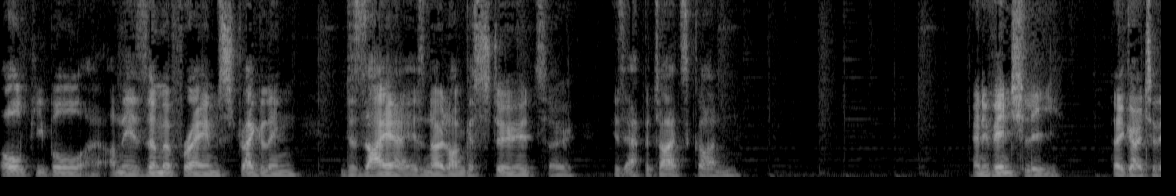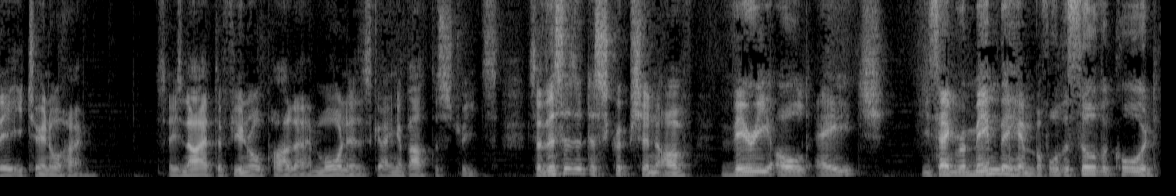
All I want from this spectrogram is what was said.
old people uh, on their Zimmer frames, struggling. Desire is no longer stirred, so his appetite's gone. And eventually, they go to their eternal home. So he's now at the funeral parlor and mourners going about the streets. So this is a description of very old age He's saying, remember him before the silver cord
